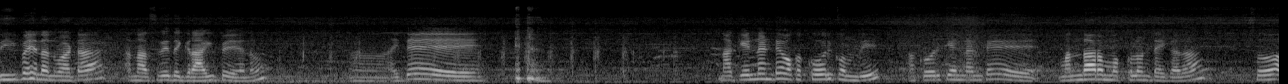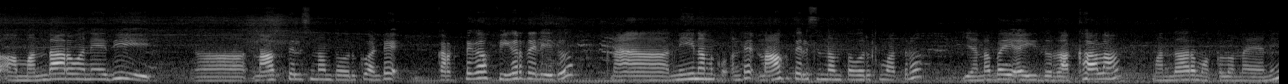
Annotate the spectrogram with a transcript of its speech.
దిగిపోయాను అనమాట ఆ నర్సరీ దగ్గర ఆగిపోయాను. అయితే నాకేంటంటే ఒక కోరిక ఉంది. ఆ కోరిక ఏంటంటే మందారం మొక్కలు ఉంటాయి కదా. సో ఆ మందారం అనేది నాకు తెలిసినంత వరకు అంటే కరెక్ట్గా ఫిగర్ తెలియదు నా నేను అనుకో అంటే నాకు తెలిసినంత వరకు మాత్రం ఎనభై ఐదు రకాల మందార మొక్కలు ఉన్నాయని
